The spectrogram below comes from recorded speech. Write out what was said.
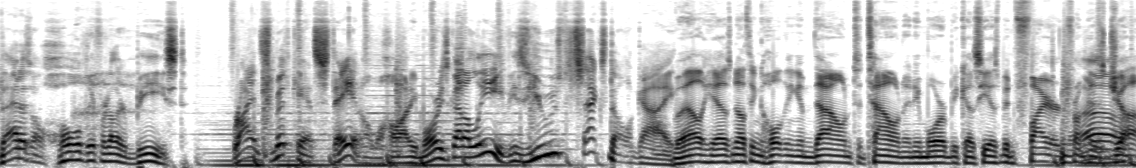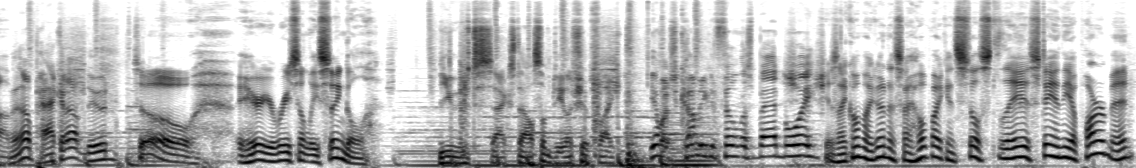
that is a whole different other beast. Ryan Smith can't stay in Omaha anymore. He's got to leave. He's used sex doll guy. Well, he has nothing holding him down to town anymore because he has been fired from Oh, his job. Well, pack it up, dude. So, I hear you're recently single. Used sex doll. Some dealership's like, you know how much cum you can fill in this bad boy? She's like, "Oh my goodness, I hope I can still stay stay in the apartment."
